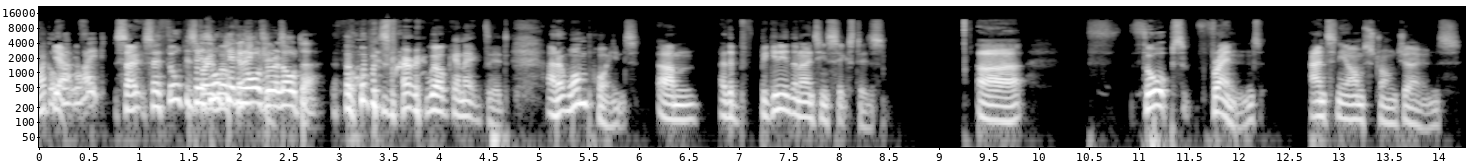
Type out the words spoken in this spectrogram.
Have I got yeah. that right? So, so Thorpe is so very it's all well getting connected. older and older. Thorpe is very well connected. And at one point, um, at the beginning of the 1960s, uh, Thorpe's friend, Anthony Armstrong Jones,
